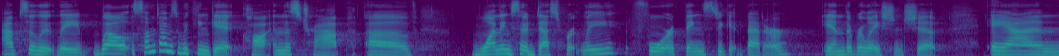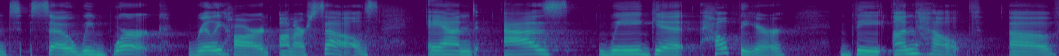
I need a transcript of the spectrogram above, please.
Absolutely. Well, sometimes we can get caught in this trap of wanting so desperately for things to get better in the relationship. And so we work really hard on ourselves. And as we get healthier, the unhealth of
